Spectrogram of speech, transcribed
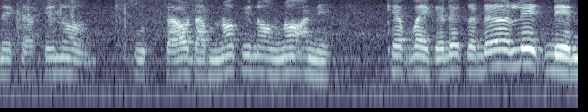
นี่ค่ะพี่น้องสูตรสาวดำเนาะพี่น้องเนาะอันนี้แคปไว้ก็ได้อก็เด้อเลขเด่น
